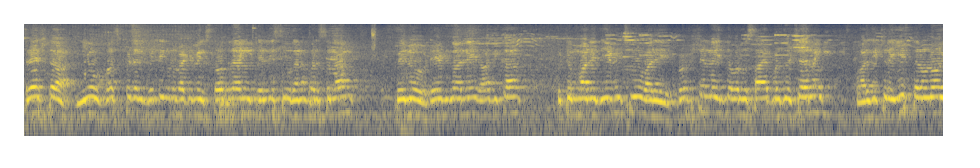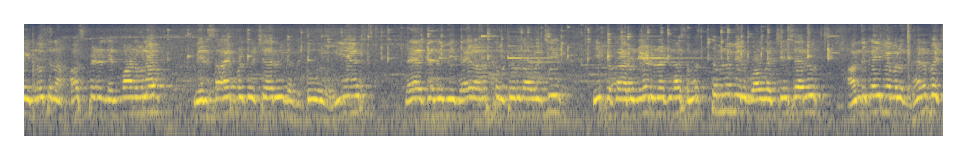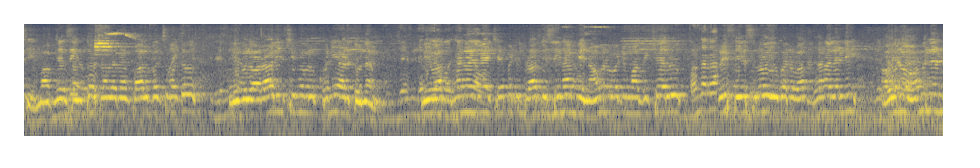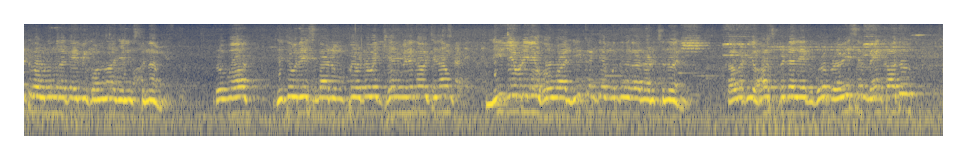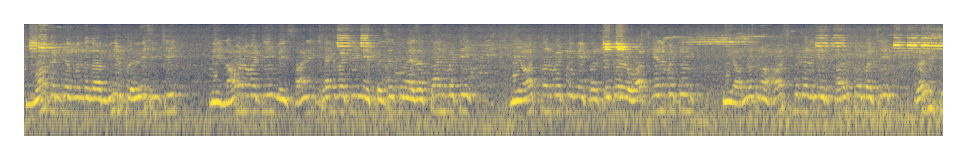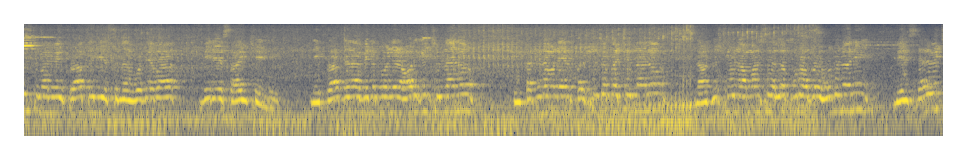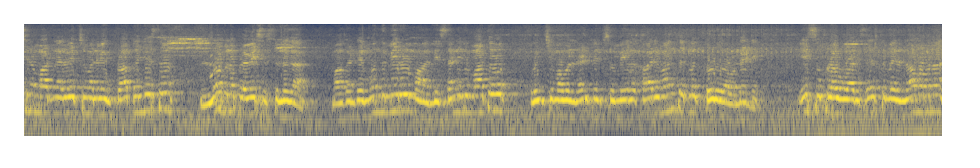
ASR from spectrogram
శ్రేష్ఠ న్యూ హాస్పిటల్ బిల్డింగ్ను బట్టి మీకు స్తోత్రాలు చెల్లిస్తూ కనపరుస్తున్నాం. వీళ్ళు డేవిడ్ గారిని రాధిక కుటుంబాన్ని దీవించి వారి ప్రొఫెషన్లో ఇంతవరకు సహాయపడుతూ వచ్చారు. వారికి ఇచ్చిన ఈ స్థలంలో ఈ నూతన హాస్పిటల్ నిర్మాణంలో మీరు సహాయపడుతూ వచ్చారు. గత టూ ఇయర్స్ దయాన్ని మీ దయల హస్తం చూడగా ఉంచి ఈ ప్రకారం నేడున్నట్టుగా సమస్తంలో మీరు బాగుగా చేశారు. అందుకై మిమ్మల్ని ఘనపరిచి మా పేరు సంతోషంలో మేము పాల్పంచుకుంటూ మిమ్మల్ని ఆరాధించి మిమ్మల్ని కొనియాడుతున్నాం. మీ వాగ్దానాలనే చేపట్టి ప్రార్థిస్తున్నాం. మీ నామను బట్టి మాకు ఇచ్చారు. క్రీస్తు యేసులో ఇవ్వబడిన వాగ్దానాలన్నీ అవును అవునట్టుగా ఉన్నందులకై మీకు వందనాలు చెల్లిస్తున్నాం. ప్రభా ద్వితీయోపదేశకాలం ముప్పై ఒకటో అధ్యాయం వినగా వచ్చినాం. నీ దేవుడిని హోవా నీకంటే ముందుగా నడుచున్నాను కాబట్టి ఈ హాస్పిటల్ యొక్క గృహ ప్రవేశం మేం కాదు. మాకంటే ముందుగా మీరు ప్రవేశించి మీ నామను బట్టి మీ సాన్నిధ్యాన్ని బట్టి మీ ప్రశస్తమైన రక్తాన్ని బట్టి మీ ఆత్మను బట్టి మీ పరిశుద్ధమైన వాక్యాన్ని బట్టి ఈ అన్నతన హాస్పిటల్ మీరు కార్యక్రమపరిచి ప్రదర్శించమని మీరు ప్రార్థన చేస్తున్నాను ఒకటేవా మీరే సాయం చేయండి. నీ ప్రార్థన వినపం నేను ఆలోచించున్నాను ఈ కట్టడం నేను పరిశుద్ధపరిచున్నాను. నా దృష్టిలో నా మనసు ఎల్లప్పుడూ అక్కడ ఉండునని మీరు సెలవిచ్చిన మాట నెరవేర్చమని మీకు ప్రార్థన చేస్తూ లోపల ప్రవేశిస్తుండగా మాకంటే ముందు మీరు మా మీ సన్నిధి మాతో ఉంచి మమ్మల్ని నడిపించు మిగిలిన కార్యమంతట్లో తోడుగా ఉండండి. యేసు ప్రభు వారి శ్రేష్టమైన నామమున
